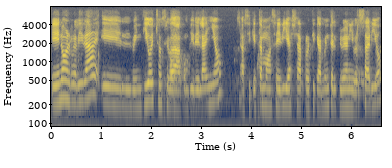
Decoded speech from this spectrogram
Eh, no, en realidad el 28 se va a cumplir el año así que estamos a seis días ya prácticamente del primer aniversario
